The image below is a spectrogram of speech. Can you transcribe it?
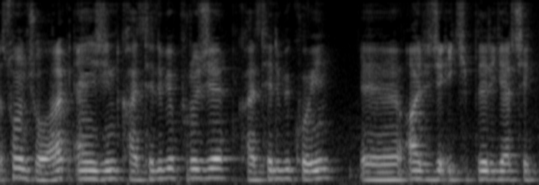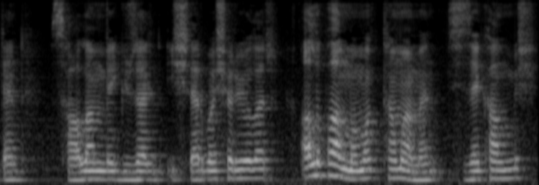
e, sonuç olarak Engine kaliteli bir proje, kaliteli bir coin. E, ayrıca ekipleri gerçekten sağlam ve güzel işler başarıyorlar. Alıp almamak tamamen size kalmış.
